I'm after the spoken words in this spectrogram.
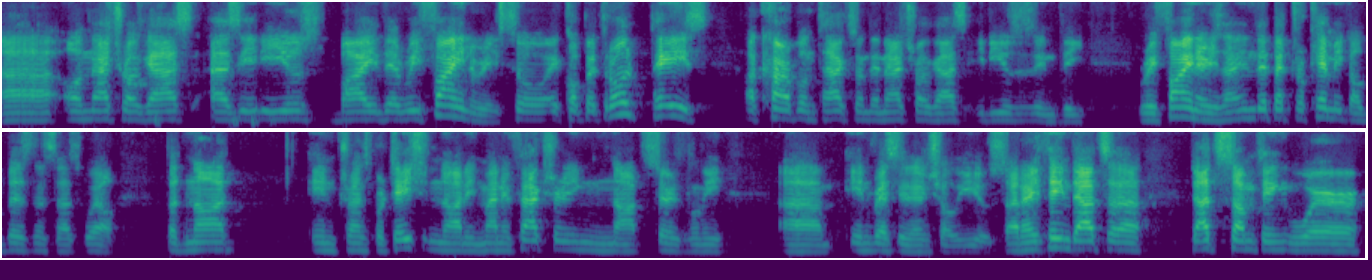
uh, on natural gas as it used by the refineries. So Ecopetrol pays a carbon tax on the natural gas it uses in the refineries and in the petrochemical business as well, but not in transportation, not in manufacturing, not certainly um, in residential use. And I think that's a that's something where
